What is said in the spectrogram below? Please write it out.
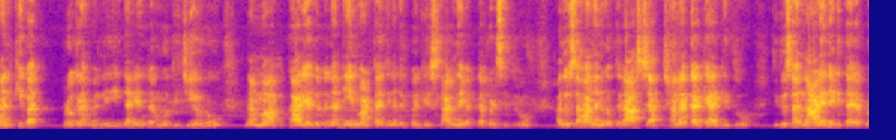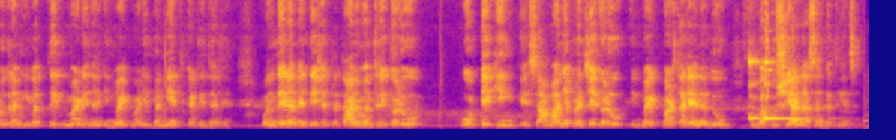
ಮನ್ ಕಿ ಬಾತ್ ಪ್ರೋಗ್ರಾಮ್ ಅಲ್ಲಿ ನರೇಂದ್ರ ಮೋದಿಜಿಯವರು ನಮ್ಮ ಕಾರ್ಯದ ನಾನು ಏನು ಮಾಡ್ತಾ ಇದ್ದೀನಿ ಅದ್ರ ಬಗ್ಗೆ ಶ್ಲಾಘನೆ ವ್ಯಕ್ತಪಡಿಸಿದ್ರು. ಅದು ಸಹ ನನಗೊಂಥರ ಆಶ್ಚ ಅಚಾನಕ್ಕಾಗಿ ಆಗಿದ್ದು. ಇದು ಸಹ ನಾಳೆ ನಡೀತಾ ಇರೋ ಪ್ರೋಗ್ರಾಮ್. ಇವತ್ತು ಇದು ಮಾಡಿ ನನಗೆ ಇನ್ವೈಟ್ ಮಾಡಿ ಬನ್ನಿ ಅಂತ ಕರೆದಿದ್ದಾರೆ. ಒಂದೇನಂದರೆ ದೇಶದ ಪ್ರಧಾನಮಂತ್ರಿಗಳು ವೋಟ್ ಟೇಕಿಂಗ್ಗೆ ಸಾಮಾನ್ಯ ಪ್ರಜೆಗಳು ಇನ್ವೈಟ್ ಮಾಡ್ತಾರೆ ಅನ್ನೋದು ತುಂಬಾ ಖುಷಿಯಾದ ಸಂಗತಿ ಅನ್ಸುತ್ತೆ.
